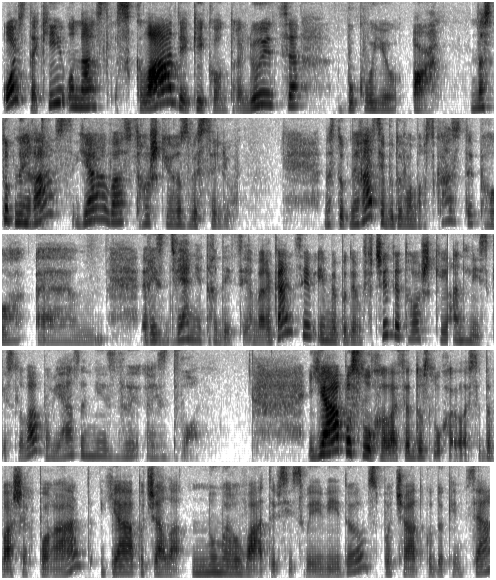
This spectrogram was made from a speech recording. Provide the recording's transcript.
Ось такий у нас склад, який контролюється буквою R. Наступний раз я вас трошки розвеселю. Наступний раз я буду вам розказувати про ем, різдвяні традиції американців, і ми будемо вчити трошки англійські слова, пов'язані з Різдвом. Я послухалася, дослухалася до ваших порад. Я почала нумерувати всі свої відео з початку до кінця.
